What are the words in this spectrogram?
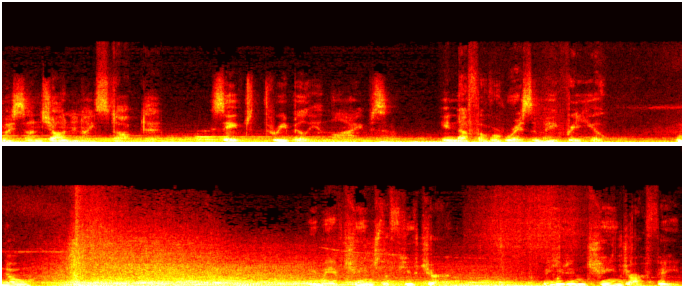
My son John and I stopped it. Saved three billion lives. Enough of a resume for you. No. You may have changed the future, but you didn't change our fate.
